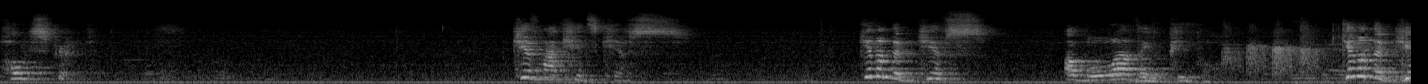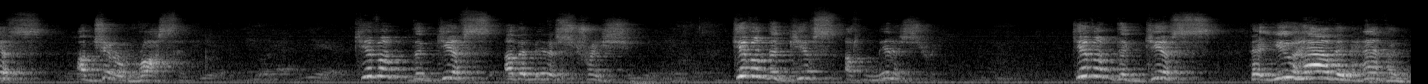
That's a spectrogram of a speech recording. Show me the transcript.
Holy Spirit, give my kids gifts. Give them the gifts of loving people. Give them the gifts of generosity. Give them the gifts of administration. Give them the gifts of ministry. Give them the gifts that you have in heaven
